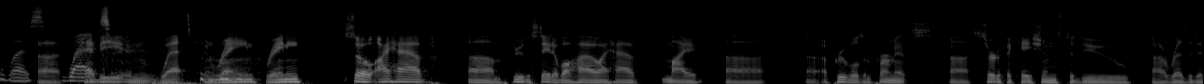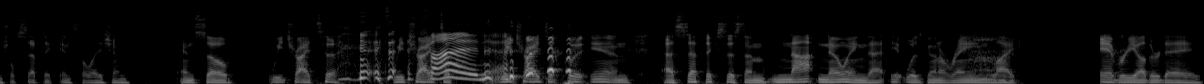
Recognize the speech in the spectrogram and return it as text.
It was. uh, Wet. heavy and wet and rain, rainy. So I have um, through the state of Ohio, I have my uh, uh, approvals and permits, uh, certifications to do uh, residential septic installation, and so we tried to we tried to Fun. we tried to put in a septic system, not knowing that it was going to rain like every other day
